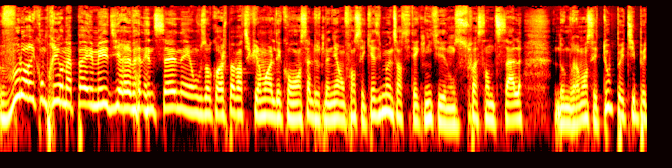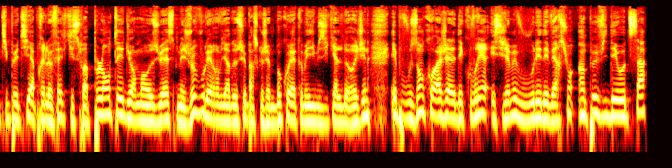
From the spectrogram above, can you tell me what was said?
Vous l'aurez compris, on n'a pas aimé Dear Evan Hansen et on vous encourage pas particulièrement à le découvrir en salle. De toute manière, en France, c'est quasiment une sortie technique. Il est dans 60 salles. Donc vraiment, c'est tout petit, petit, petit après le fait qu'il soit planté durement aux US. Mais je voulais revenir dessus parce que j'aime beaucoup la comédie musicale d'origine et pour vous encourager à la découvrir. Et si jamais vous voulez des versions un peu vidéo de ça,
